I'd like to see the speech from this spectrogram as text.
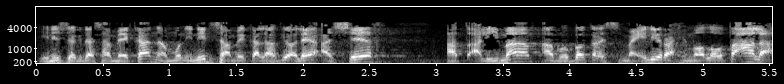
Ini sudah kita sampaikan, namun ini disampaikan lagi oleh Syekh atau Al-Imam Abu Bakar Ismaili rahimahullah taala.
